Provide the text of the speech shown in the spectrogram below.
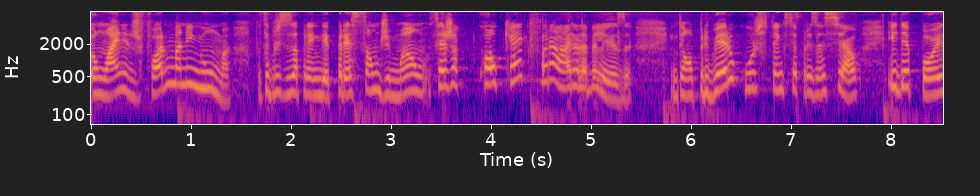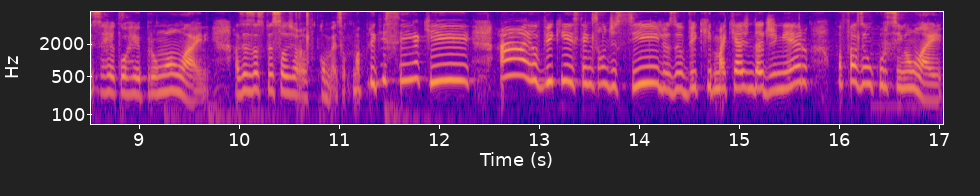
online de forma nenhuma, você precisa aprender pressão de mão, seja qualquer que for a área da beleza. Então, o primeiro curso tem que ser presencial e depois recorrer para um online. Às vezes as pessoas já começam com uma preguiçinha aqui. Ah, eu vi que extensão de cílios, eu vi que maquiagem dá dinheiro, vou fazer um cursinho online.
